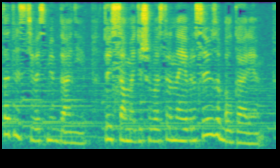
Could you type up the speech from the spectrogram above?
138 в Дании, то есть самая дешевая страна Евросоюза – Болгария.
